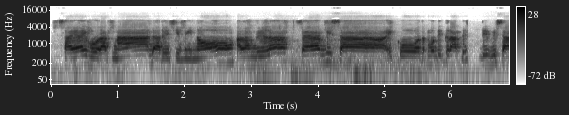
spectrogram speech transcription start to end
Saya Ibu Ratna dari Cibinong. Alhamdulillah saya bisa ikut mudik gratis. Dia bisa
